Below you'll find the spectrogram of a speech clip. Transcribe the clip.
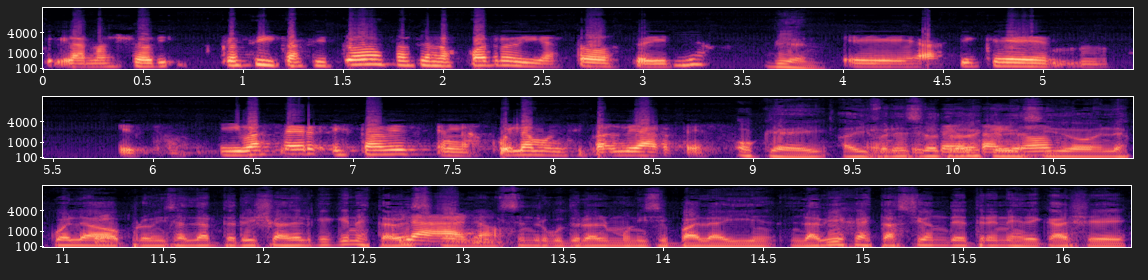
la mayoría, casi, casi todos hacen los cuatro días, todos te diría. Bien. Eh, así que mm, eso. Y va a ser esta vez en la Escuela Municipal de Artes. Ok, a diferencia de otra vez que había sido en la Escuela Provincial de Arte Orillas del Quequén, esta vez en el Centro Cultural Municipal ahí, en la vieja estación de trenes de calle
